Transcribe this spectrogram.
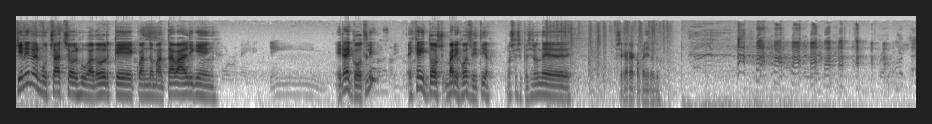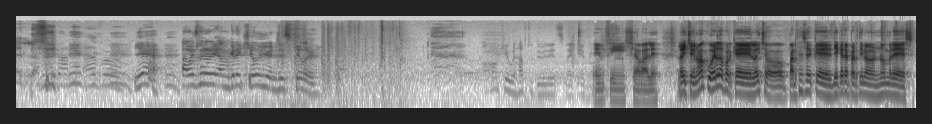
¿Quién era el muchacho, el jugador que cuando mataba a alguien... ¿Era el Gottlieb? Es que hay dos, varios Gottlieb, tío. No sé, se pusieron de... de- de- Se carga, compañero, tú. Yeah, I En fin, chavales. Lo he dicho, que no me acuerdo porque lo he dicho. Parece ser que el día que repartieron los nombres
